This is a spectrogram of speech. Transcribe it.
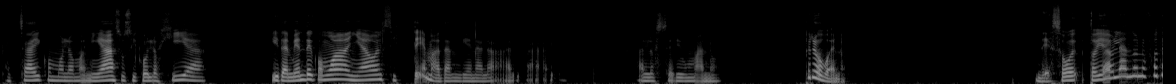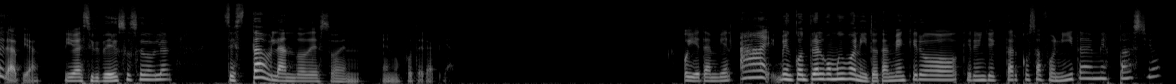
¿cachai? Como la humanidad, su psicología, y también de cómo ha dañado el sistema también a, a, los seres humanos. Pero bueno, de eso estoy hablando en ufoterapia. Iba a decir, de eso se va a hablar. Se está hablando de eso en, en ufoterapia. Oye, también, ah, me encontré algo muy bonito. También quiero, quiero inyectar cosas bonitas en mi espacio.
